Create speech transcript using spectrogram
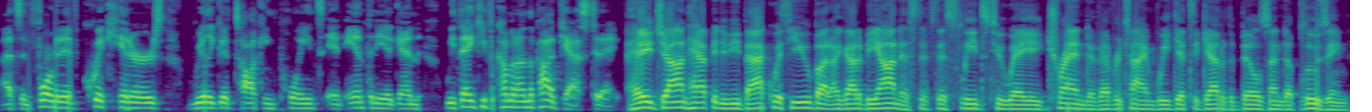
Uh, it's informative, quick hitters, really good talking points. And Anthony, again, we thank you for coming on the podcast today. Hey, John, happy to be back with you. But I got to be honest, if this leads to a trend of every time we get together, the Bills end up losing,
